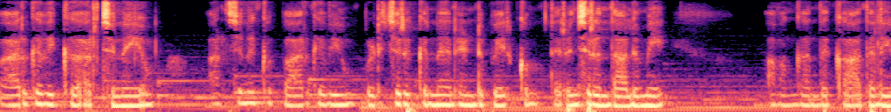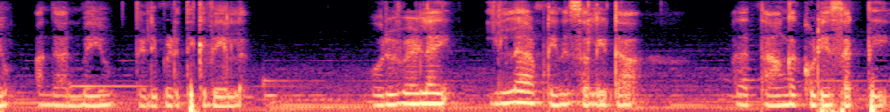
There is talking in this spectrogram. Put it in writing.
பார்கவிக்கு அர்ஜுனையும் அர்ஜுனுக்கு பார்கவியும் பிடிச்சிருக்குன்னு ரெண்டு பேருக்கும் தெரிஞ்சிருந்தாலுமே அவங்க அந்த காதலையும் அந்த அன்பையும் வெளிப்படுத்திக்கவே இல்லை. ஒருவேளை இல்லை அப்படின்னு சொல்லிட்டா அதை தாங்கக்கூடிய சக்தி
